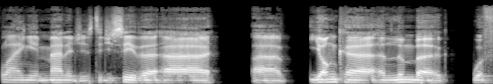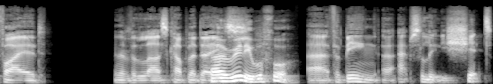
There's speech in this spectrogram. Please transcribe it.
flying in managers, did you see that uh, uh, Jonker and Ljungberg were fired over the last couple of days? Oh really? What for? Uh, for being uh, absolutely shit,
